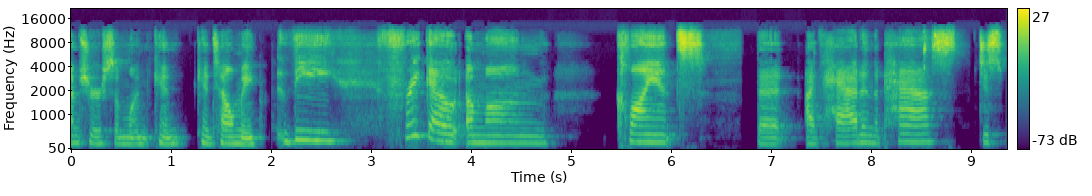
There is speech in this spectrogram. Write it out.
I'm sure someone can can tell me. The freak out among clients that I've had in the past, just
